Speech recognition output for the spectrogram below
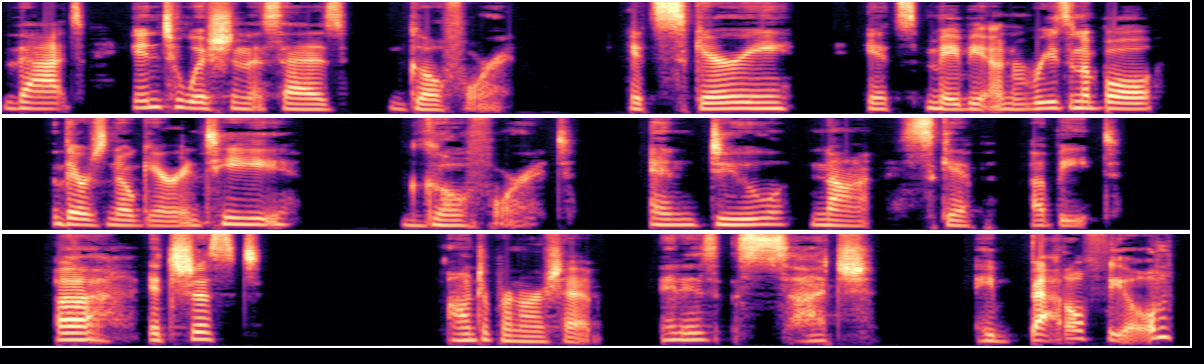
that intuition that says, go for it. It's scary. It's maybe unreasonable. There's no guarantee. Go for it and do not skip a beat. Uh, it's just entrepreneurship. It is such a battlefield.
